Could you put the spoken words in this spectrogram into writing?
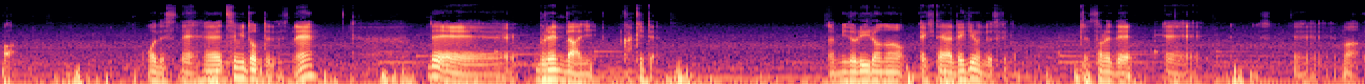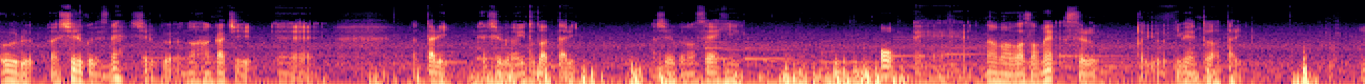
ぱをですね、えー、摘み取ってですね、で、えー、ブレンダーにかけて、緑色の液体ができるんですけども、でそれで、えーえー、まあ、ウール、シルクですね、シルクのハンカチ、えー、だったり、シルクの糸だったり、シルクの製品を、えー、生葉染めするというイベントだったり、う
